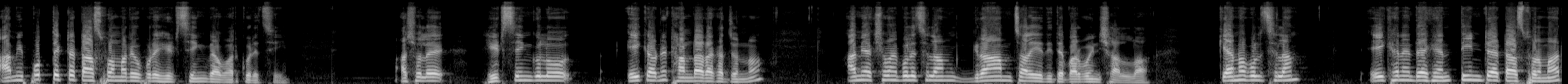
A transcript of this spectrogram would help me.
আমি প্রত্যেকটা ট্রান্সফরমারের উপরে হিটসিং ব্যবহার করেছি। আসলে হিটসিংগুলো এই কারণে ঠান্ডা রাখার জন্য। আমি একসময় বলেছিলাম, গ্রাম চালিয়ে দিতে পারব ইনশাল্লাহ কেন বলেছিলাম? এইখানে দেখেন তিনটা ট্রান্সফরমার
